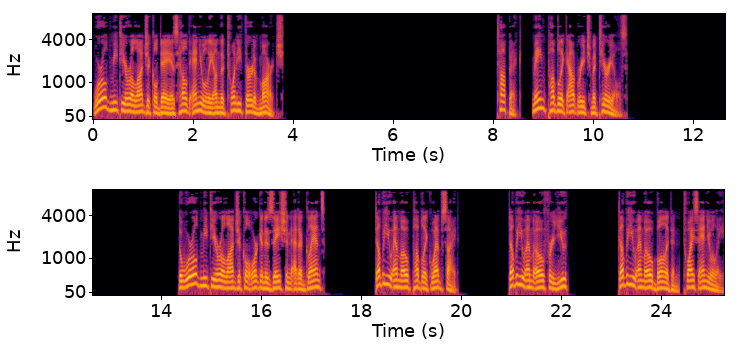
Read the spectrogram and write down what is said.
World Meteorological Day is held annually on 23 March. Main public outreach materials. The World Meteorological Organization at a glance. WMO public website. WMO for Youth. WMO Bulletin twice annually.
